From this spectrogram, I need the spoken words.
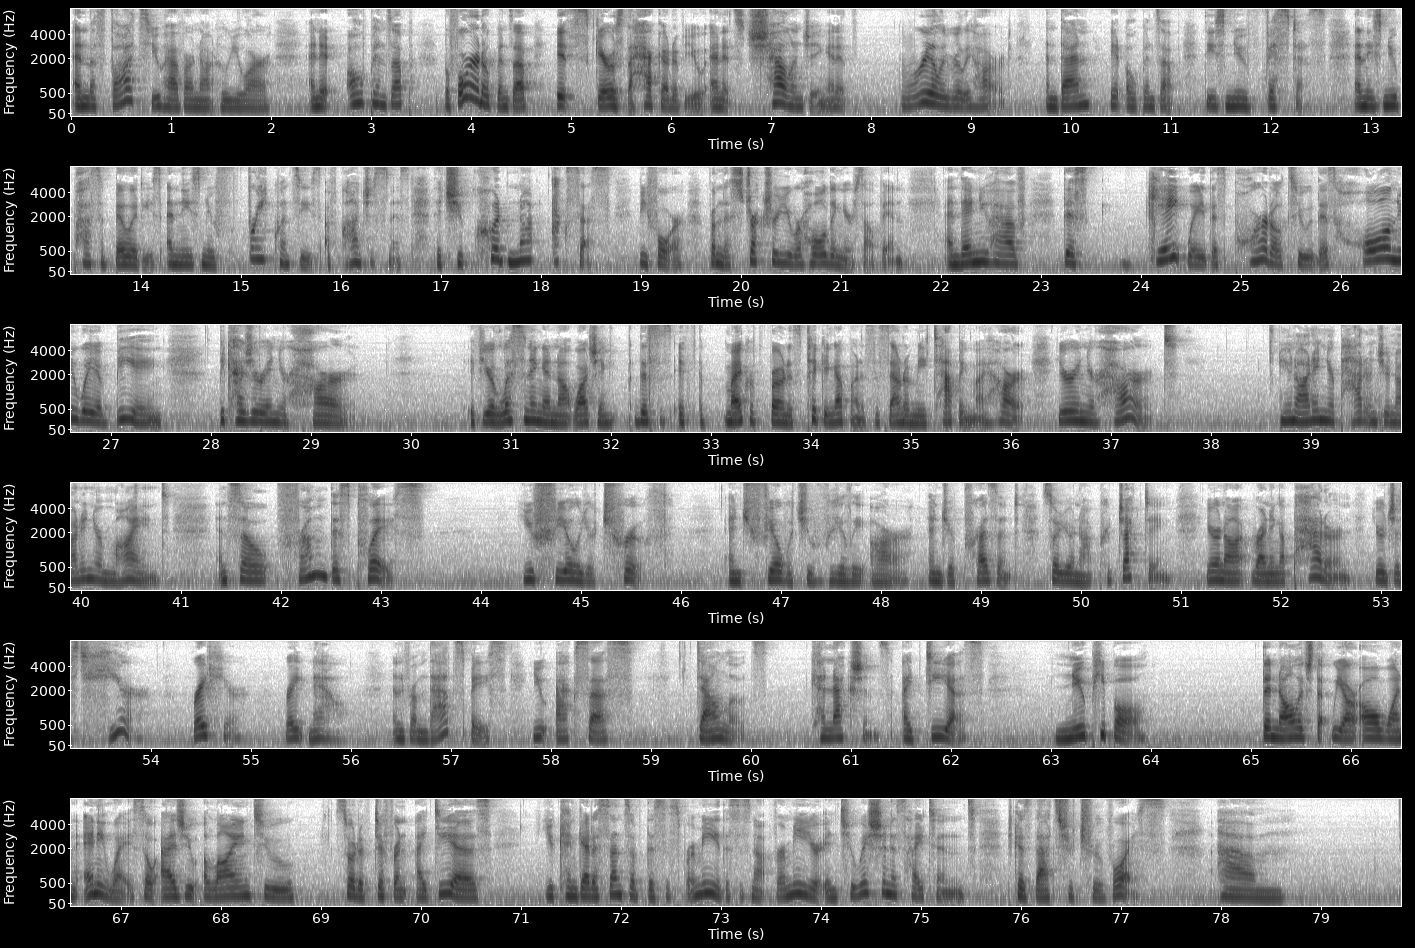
And the thoughts you have are not who you are. And it opens up, before it opens up, it scares the heck out of you and it's challenging and it's really, really hard. And then it opens up these new vistas and these new possibilities and these new frequencies of consciousness that you could not access before from the structure you were holding yourself in. And then you have this gateway, this portal to this whole new way of being because you're in your heart. If you're listening and not watching, this is if the microphone is picking up on it's the sound of me tapping my heart. You're in your heart. You're not in your patterns, you're not in your mind. And so, from this place, you feel your truth and you feel what you really are and you're present. So, you're not projecting, you're not running a pattern, you're just here, right here, right now. And from that space, you access downloads, connections, ideas, new people, the knowledge that we are all one anyway. So as you align to sort of different ideas, you can get a sense of this is for me, this is not for me. Your intuition is heightened because that's your true voice. Um,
